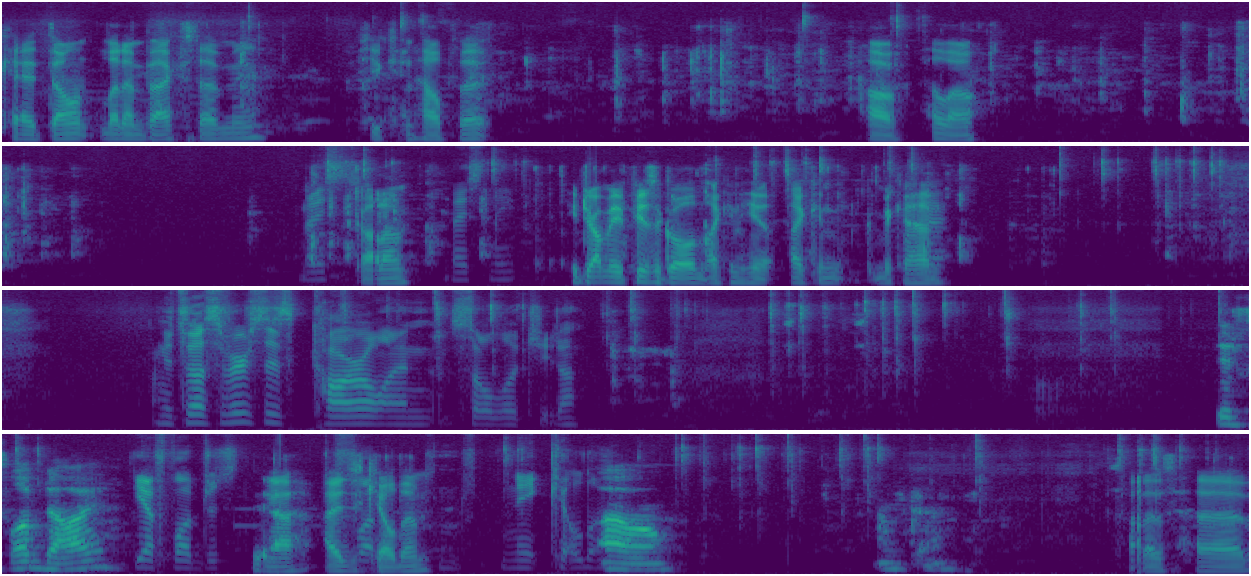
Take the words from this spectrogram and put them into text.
Okay, don't let him backstab me. If you can help it. Oh, hello. Nice. Got him. Nice, neat. He dropped me a piece of gold. I can heal. I can make a head. It's us versus Karl and Solo Cheetah. Did Flub die? Yeah, Flub just. Yeah, I just Flub- killed him. Nate killed him. Oh. Okay. Got his head.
